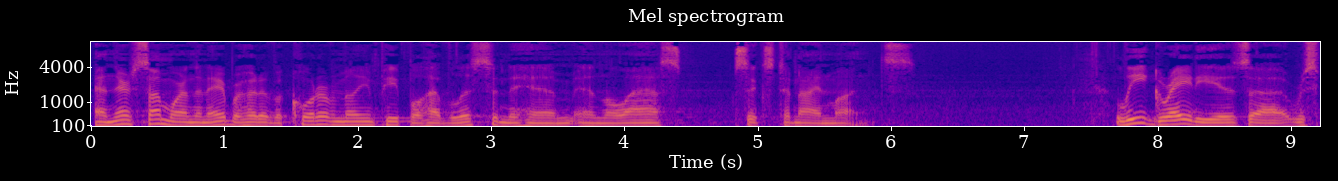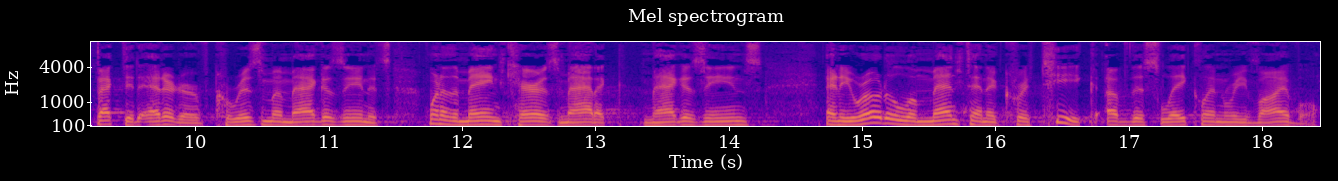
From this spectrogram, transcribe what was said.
And there's somewhere in the neighborhood of a quarter of a million people have listened to him in the last six to nine months. Lee Grady is a respected editor of Charisma magazine. It's one of the main charismatic magazines. And he wrote a lament and a critique of this Lakeland revival.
